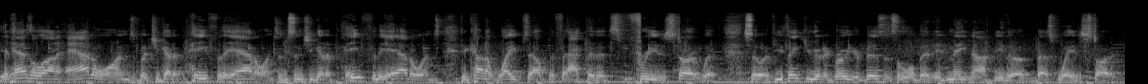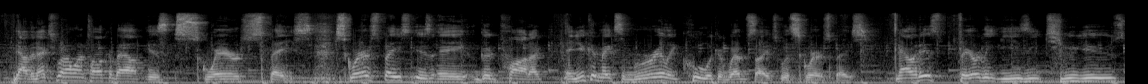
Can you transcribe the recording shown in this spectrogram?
it has a lot of add-ons but you got to pay for the add-ons. And since you got to pay for the add-ons it kind of wipes out the fact that it's free to start with. So if you think you're going to grow your business a little bit it may not be the best way to start. Now the next one I want to talk about is Squarespace. Squarespace is a good product and you can make some really cool looking websites with Squarespace now it is fairly easy to use.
